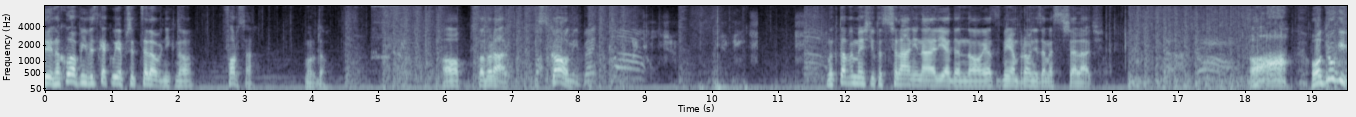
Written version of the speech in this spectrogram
Ty, no chłop mi wyskakuje przed celownik, no. Forsa. Mordo. O, 100 dolarów. Skąd? No kto wymyślił to strzelanie na L1, no? Ja zmieniam bronię zamiast strzelać. O, o drugi!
